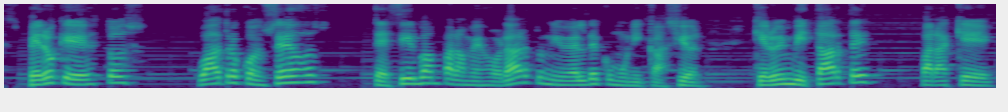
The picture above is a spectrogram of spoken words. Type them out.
Espero que estos cuatro consejos te sirvan para mejorar tu nivel de comunicación. Quiero invitarte para que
